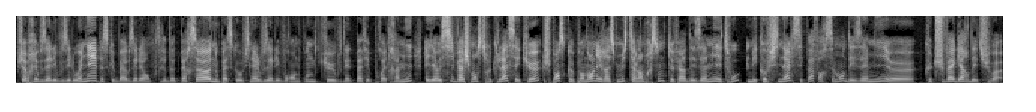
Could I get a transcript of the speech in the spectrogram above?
puis après vous allez vous éloigner parce que bah, vous allez rencontrer d'autres personnes ou parce qu'au final vous allez vous rendre compte que vous n'êtes pas fait pour être amis. Et il y a aussi vachement ce truc-là, c'est que je pense que pendant l'Erasmus, t'as l'impression de te faire des amis et tout, mais qu'au final, c'est pas forcément des amis euh, que tu vas garder, tu vois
